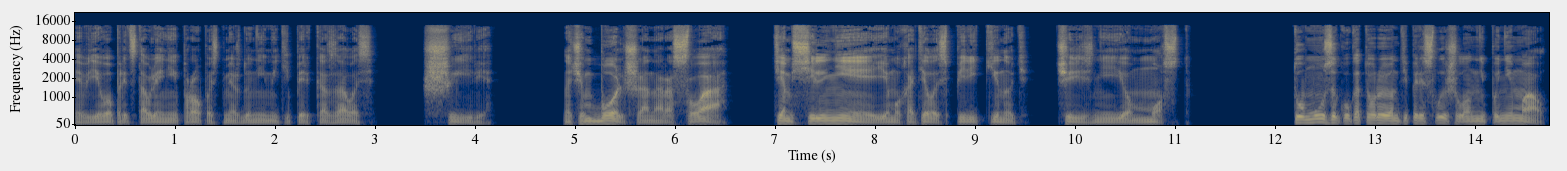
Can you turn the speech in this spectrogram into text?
и в его представлении пропасть между ними теперь казалась шире. Но чем больше она росла, тем сильнее ему хотелось перекинуть через нее мост. Ту музыку, которую он теперь слышал, он не понимал.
